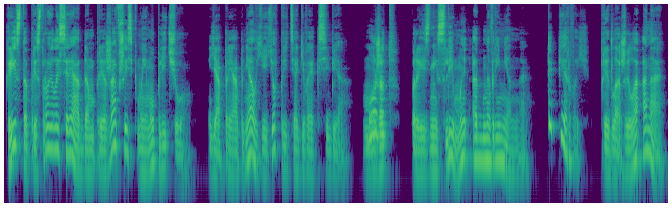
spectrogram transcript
Криста пристроилась рядом, прижавшись к моему плечу. Я приобнял ее, притягивая к себе. «Может, произнесли мы одновременно?» «Ты первый», – предложила она.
